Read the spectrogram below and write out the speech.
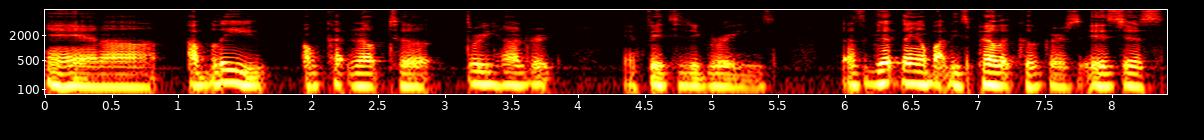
And uh, I believe I'm cutting up to 350 degrees. That's a good thing about these pellet cookers. It's just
